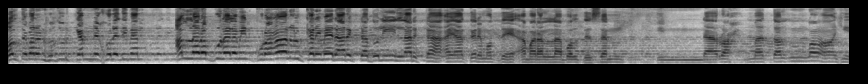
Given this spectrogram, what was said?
বলতে পারেন, হুজুর কেমনে খুলে দিবেন? আল্লাহ রব্বুল আলামিন কুরআনুল কারীমের আরেকটা দলিল, আরেকটা আয়াতের মধ্যে আমার আল্লাহ বলতেছেন, ইন্না রাহমাতাল্লাহি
